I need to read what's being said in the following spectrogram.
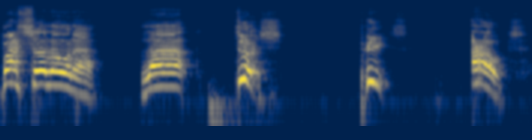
Barcelona. La dus. Peace out.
